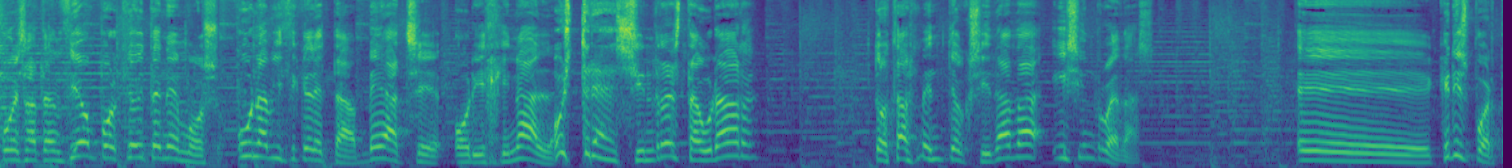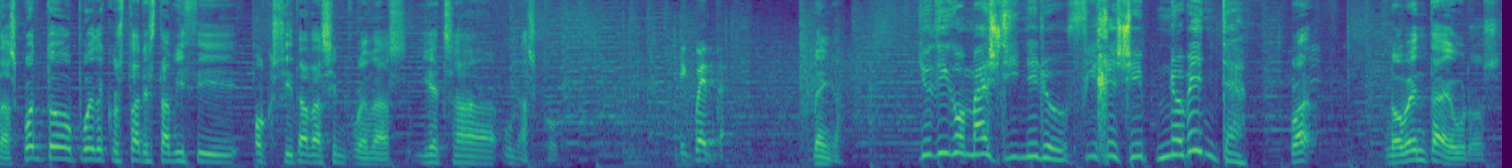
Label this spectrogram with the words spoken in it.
Pues atención porque hoy tenemos una bicicleta BH original ¡Ostras! sin restaurar, totalmente oxidada y sin ruedas. Eh, Cris Puertas, ¿cuánto puede costar esta bici oxidada sin ruedas y hecha un asco? 50. Venga, Yo digo más dinero, fíjese, 90. cua- 90 euros.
